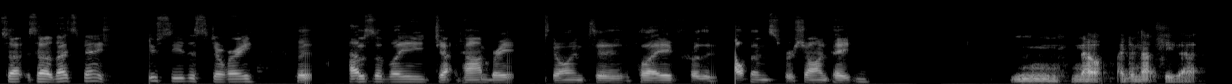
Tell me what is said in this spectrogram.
so so let's finish. You see the story that supposedly Tom Brady is going to play for the Dolphins for Sean Payton. Mm, no, I did not see that.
